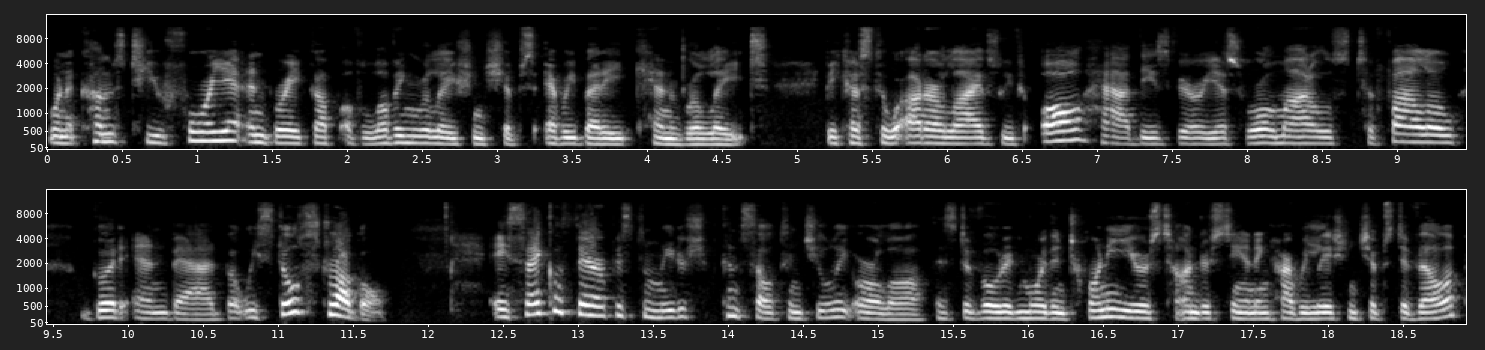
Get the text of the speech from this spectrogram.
When it comes to euphoria and breakup of loving relationships, everybody can relate because throughout our lives we've all had these various role models to follow, good and bad, but we still struggle. A psychotherapist and leadership consultant, Julie Orlov, has devoted more than 20 years to understanding how relationships develop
